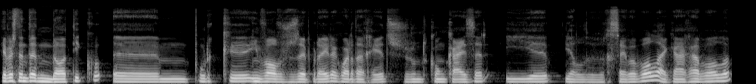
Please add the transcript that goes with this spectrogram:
é bastante anedótico um, porque envolve José Pereira, guarda-redes, junto com Kaiser, e uh, ele recebe a bola, agarra a bola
